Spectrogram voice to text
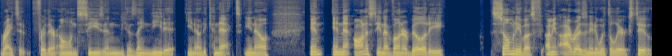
writes it for their own season because they need it you know to connect you know? And in that honesty and that vulnerability so many of us i mean i resonated with the lyrics too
